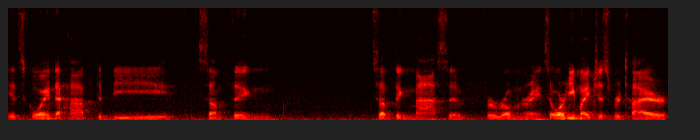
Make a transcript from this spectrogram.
it's going to have to be something something massive for Roman Reigns, or he might just retire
